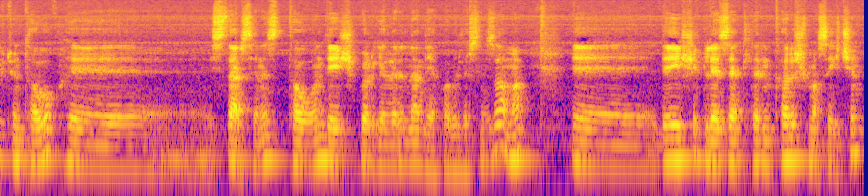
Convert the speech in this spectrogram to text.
bütün tavuk? Ee, isterseniz tavuğun değişik bölgelerinden de yapabilirsiniz ama ee, değişik lezzetlerin karışması için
